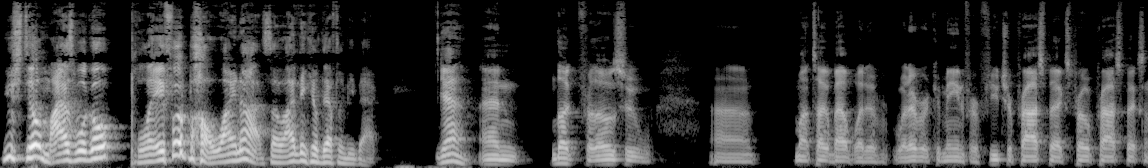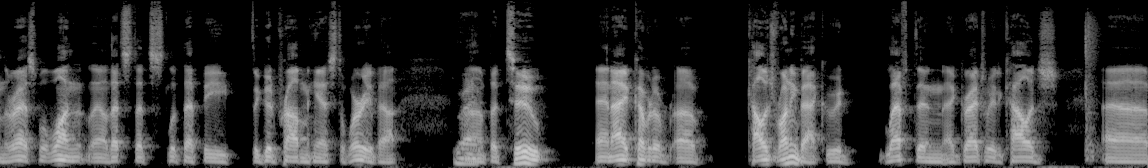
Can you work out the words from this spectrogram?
you still might as well go play football. Why not? So I think he'll definitely be back. Yeah, and look for those who uh, want to talk about whatever whatever it could mean for future prospects, pro prospects, and the rest. Well, one, you know, that's that's let that be the good problem he has to worry about. Right. Uh, but two, and I covered a, a, college running back who had left and uh, graduated college. Uh,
